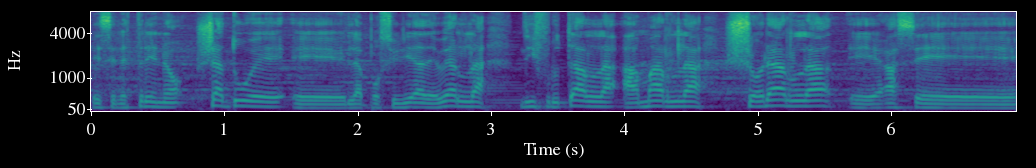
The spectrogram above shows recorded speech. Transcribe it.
es el estreno. Ya tuve eh, la posibilidad de verla, disfrutarla, amarla, llorarla. hace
